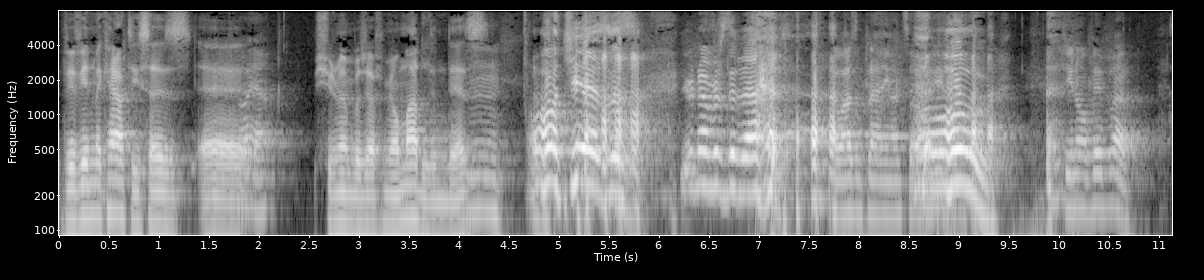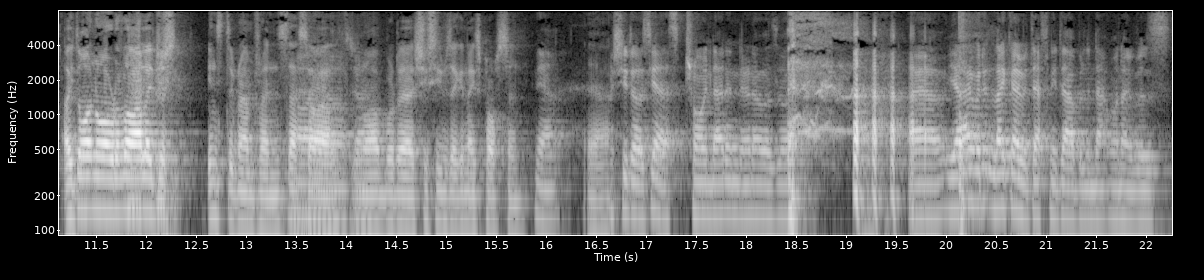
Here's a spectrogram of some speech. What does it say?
Vivian McCarthy says uh, Oh yeah. She remembers you from your modelling days. Mm. Oh Jesus! you never said that. I wasn't planning on so. Oh, Do you know Viv well? I don't know her at all. I just Instagram friends. That's Oh, all. yeah. You know, but uh, she seems like a nice person. Yeah. Yeah. She does, yes. Throwing that in there now as well. uh, yeah, I would like. I would definitely dabble in that when I was.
